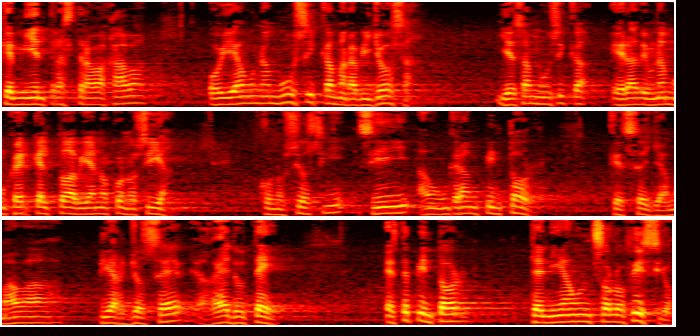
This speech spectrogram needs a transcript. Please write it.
que mientras trabajaba oía una música maravillosa y esa música era de una mujer que él todavía no conocía. Conoció sí, sí a un gran pintor que se llamaba Pierre-José Reduté. Este pintor tenía un solo oficio,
